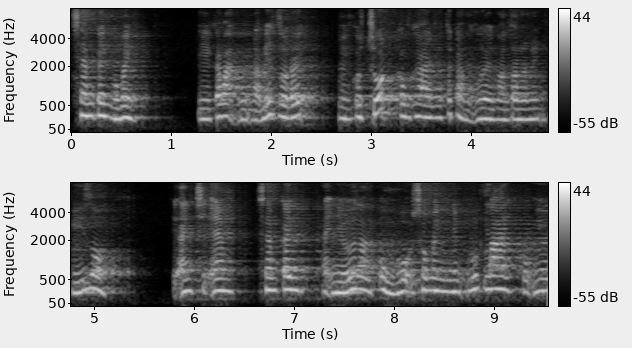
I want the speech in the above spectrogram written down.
Xem kênh của mình. Thì các bạn cũng đã biết rồi đấy. Mình có chốt công khai cho tất cả mọi người hoàn toàn là miễn phí rồi. Thì anh chị em xem kênh hãy nhớ rằng ủng hộ cho mình những nút like cũng như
